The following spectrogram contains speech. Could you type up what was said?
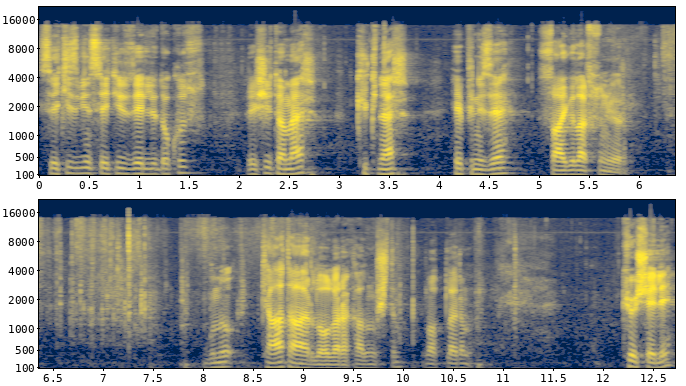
8859 Reşit Ömer Kükner hepinize saygılar sunuyorum. Bunu kağıt ağırlığı olarak almıştım. Notlarım köşeli.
